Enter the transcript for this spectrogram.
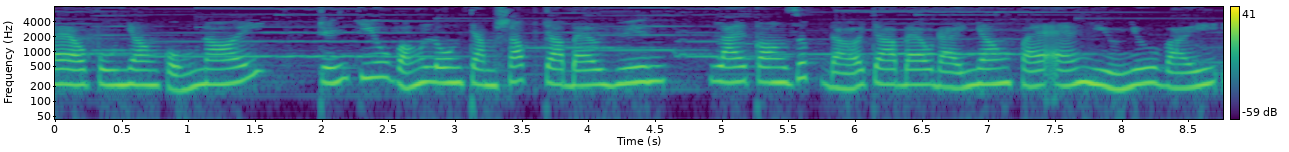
Bao phu nhân cũng nói, Triển Chiêu vẫn luôn chăm sóc cho bao duyên, lại còn giúp đỡ cho bao đại nhân phải án nhiều như vậy.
